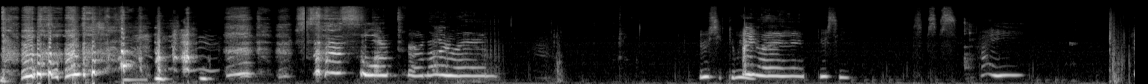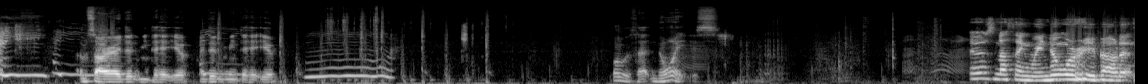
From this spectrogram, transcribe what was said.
Slow turn. Hi, Rain. Lucy, come here. Hi, Rain. Lucy. Psst, psst, psst. Hi. Hi. Hi. I'm sorry. I didn't mean to hit you. I didn't mean to hit you. Mwah. What was that noise? There's nothing, Wayne. Don't worry about it.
